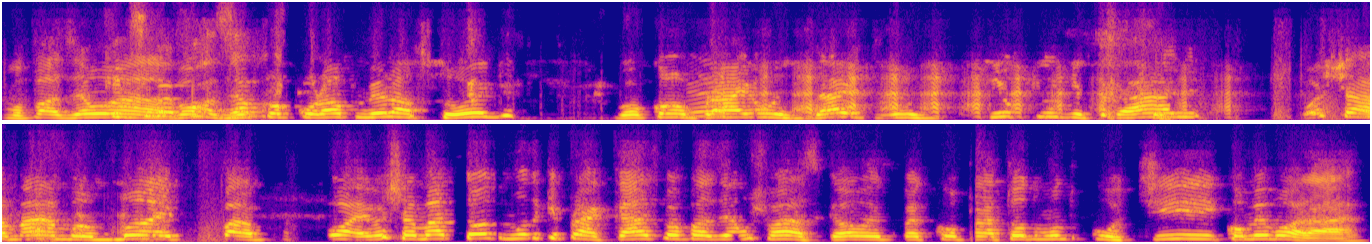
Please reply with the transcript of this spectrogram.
vou fazer que uma. você vai vou, fazer? vou procurar o primeiro açougue, vou comprar aí uns 10, uns 5 quilos de carne, vou chamar a mamãe, pa- pô, eu vou chamar todo mundo aqui pra casa pra fazer um churrascão, pra comprar todo mundo curtir e comemorar.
